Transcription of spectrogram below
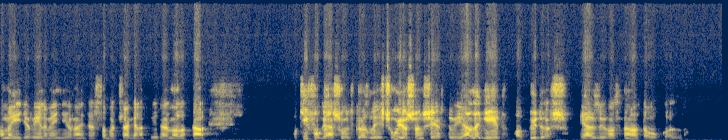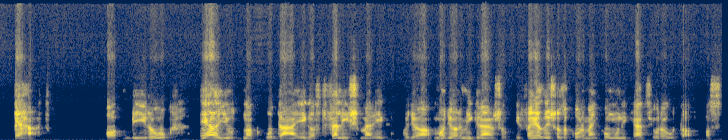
amely így a véleménynyilvánítás szabadságának védelme alatt áll. A kifogásolt közlés súlyosan sértő jellegét a büdös jelző használata okozza. Tehát a bírók eljutnak odáig, azt felismerik, hogy a magyar migránsok kifejezés az a kormány kommunikációra utal, azt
